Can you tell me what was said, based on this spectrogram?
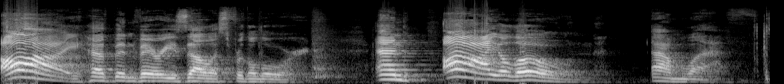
I have been very zealous for the Lord, and I alone am left. Do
